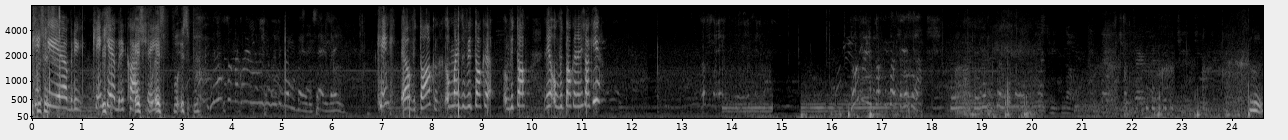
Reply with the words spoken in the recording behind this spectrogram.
Quem que ia abrir. Quem que Expu- ia abrir caixa aí? tá. Quem que- é o Vitoca? Mas o Vitoca. O Vitoca. Nem, o Vitoca nem está aqui? Vamos ver, eu tô aqui pra você assim, ó. Hum.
